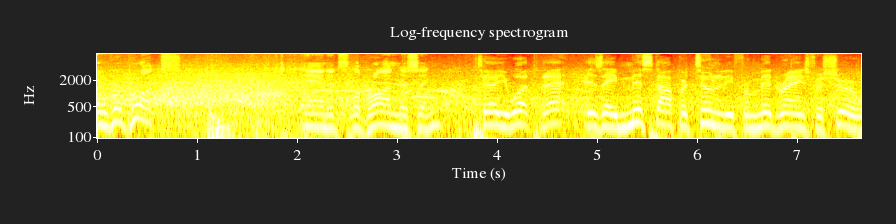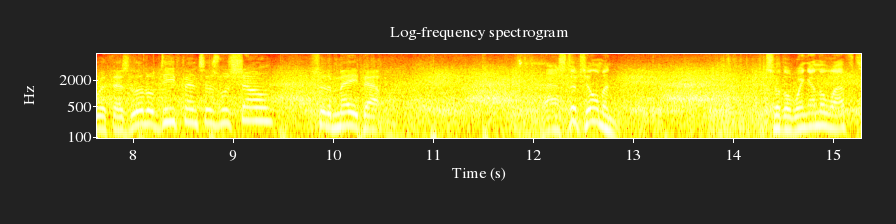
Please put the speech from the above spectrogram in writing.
Over Brooks. And it's LeBron missing. Tell you what, that is a missed opportunity from mid-range for sure. With as little defense as was shown, should have made that one. Pass to Tillman. To the wing on the left.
